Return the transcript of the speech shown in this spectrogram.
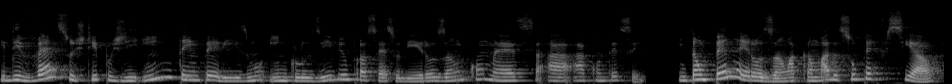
e diversos tipos de intemperismo, inclusive o processo de erosão, começa a acontecer. Então, pela erosão, a camada superficial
